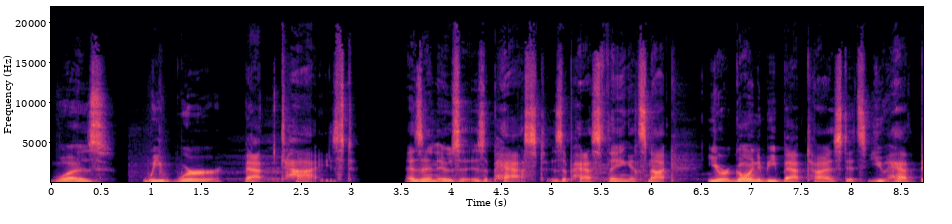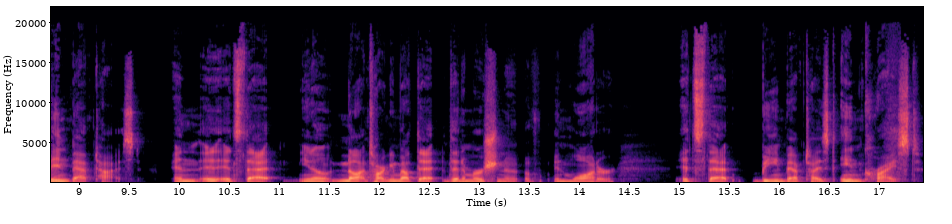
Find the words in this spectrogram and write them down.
was we were baptized, as in it was is a past is a past thing. It's not you are going to be baptized. It's you have been baptized, and it's that you know not talking about that that immersion of, in water. It's that being baptized in Christ,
